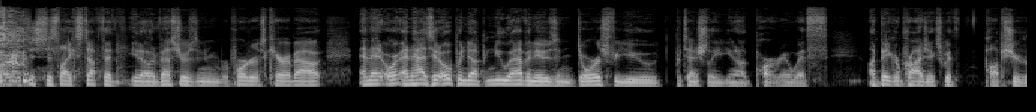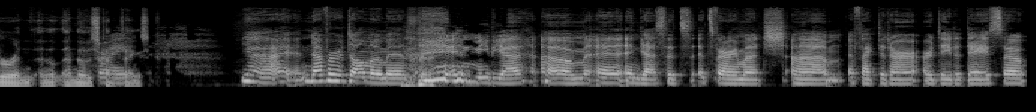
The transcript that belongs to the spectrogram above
or just just like stuff that you know investors and reporters care about and then or and has it opened up new avenues and doors for you potentially you know partnering with on bigger projects with PopSugar and and, and those kind of things yeah, I, never a dull moment in media, um, and, and, yes, it's it's very much um, affected our our day to day. So,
